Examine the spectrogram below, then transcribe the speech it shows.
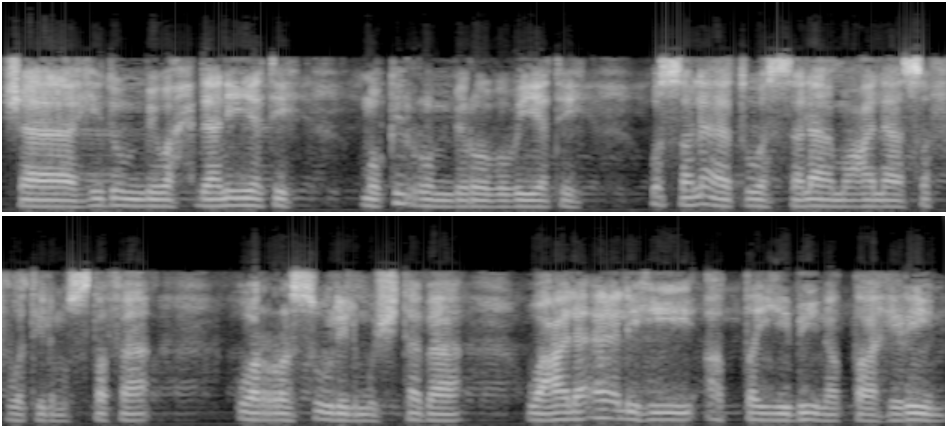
شاهد بوحدانيته. مقر بربوبيته. والصلاة والسلام على صفوة المصطفى والرسول المجتبى وعلى آله الطيبين الطاهرين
